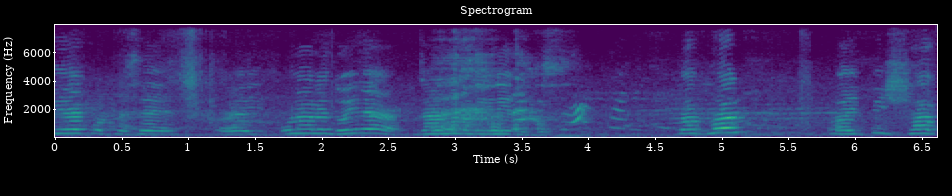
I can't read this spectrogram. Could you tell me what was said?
ইয়ে করতেছে, ওই ওনারে ধইরা জাহান্নামে নিয়ে যেতেছে তখন ওই পিসাব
